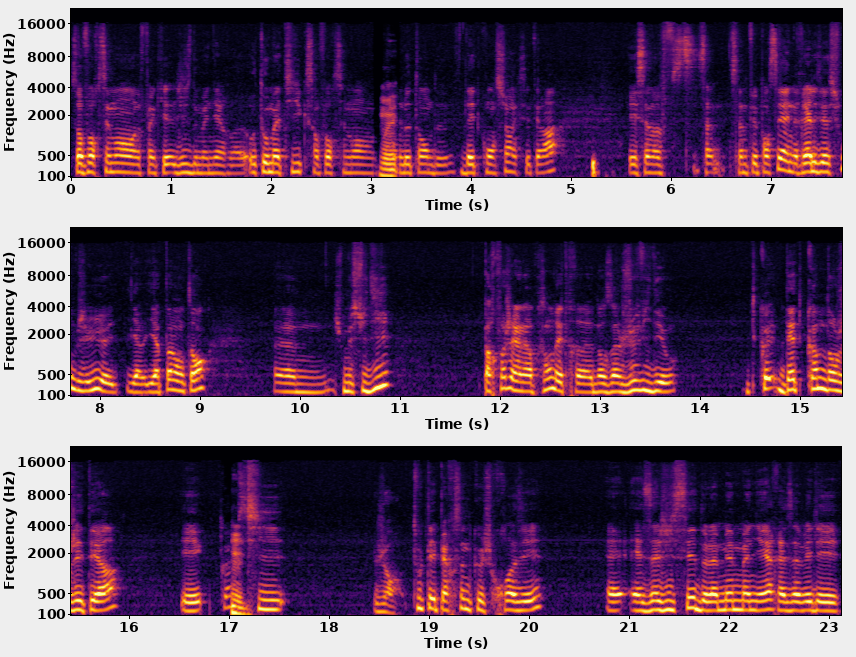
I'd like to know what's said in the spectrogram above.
sans forcément enfin qui agissent de manière euh, automatique sans forcément prendre le temps d'être conscient etc et ça, ça, ça, me fait penser à une réalisation que j'ai eue il n'y a, a, pas longtemps. Je me suis dit parfois j'avais l'impression d'être dans un jeu vidéo. D'être comme dans GTA et comme hmm. si genre, toutes les personnes que je croisais, elles, agissaient de la même manière, elles avaient les,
